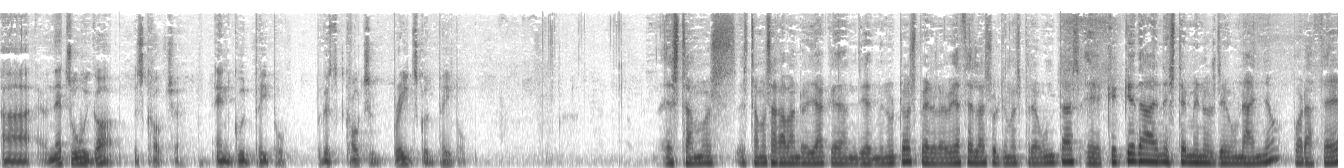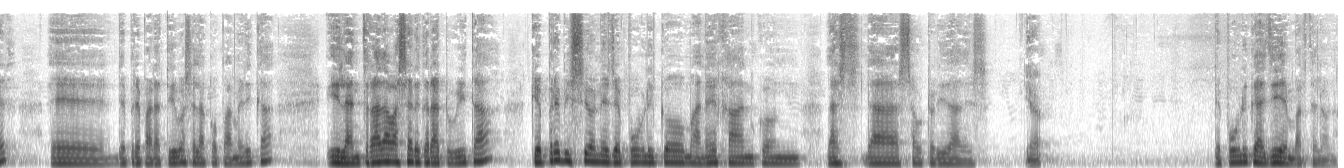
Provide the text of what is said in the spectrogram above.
Uh, and that's all we got is culture and good people because culture breeds good people. Estamos, estamos acabando ya, quedan 10 minutos, pero le voy a hacer las últimas preguntas. Eh, ¿Qué queda en este menos de un año por hacer eh, de preparativos en la Copa América? Y la entrada va a ser gratuita. ¿Qué previsiones de público manejan con las, las autoridades Yeah. de público allí en Barcelona?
